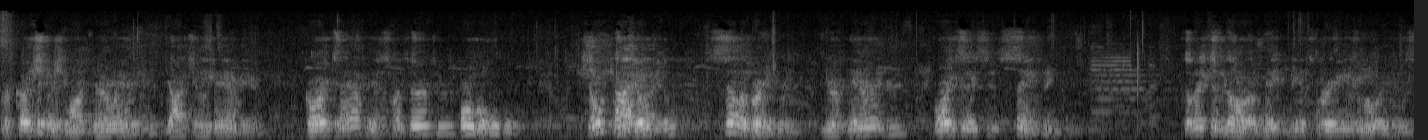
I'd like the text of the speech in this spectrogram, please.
percussion is Mark Derwin, Josh Abear. Guard staff is Hunter Ogle. Show title, Celebrate Your Inner Voices Sing. Selections are Make His Praise Glorious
